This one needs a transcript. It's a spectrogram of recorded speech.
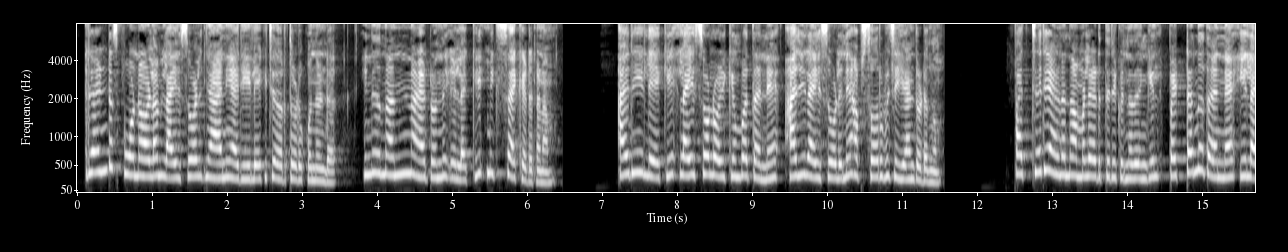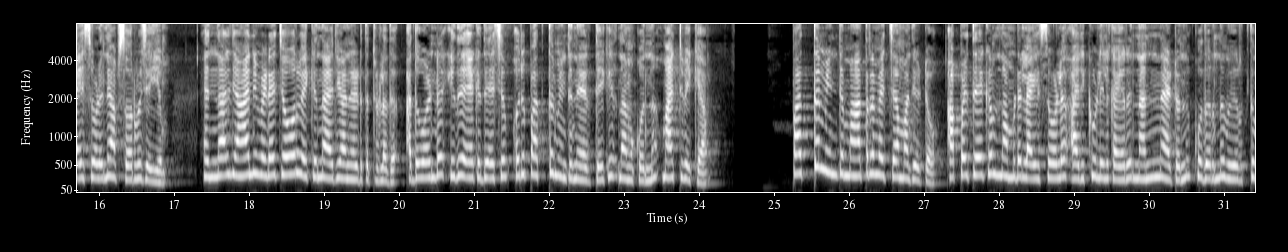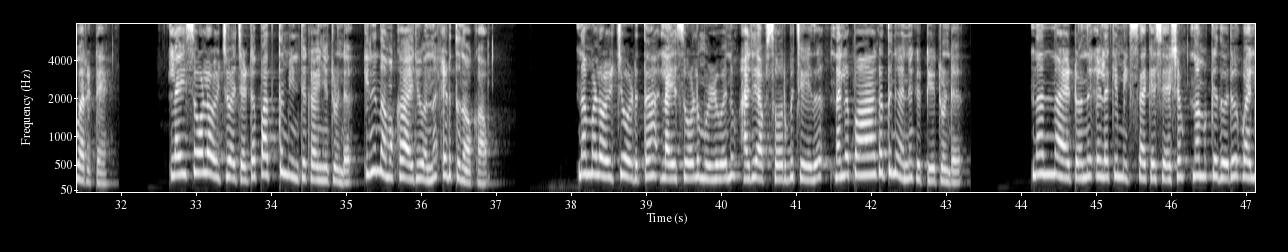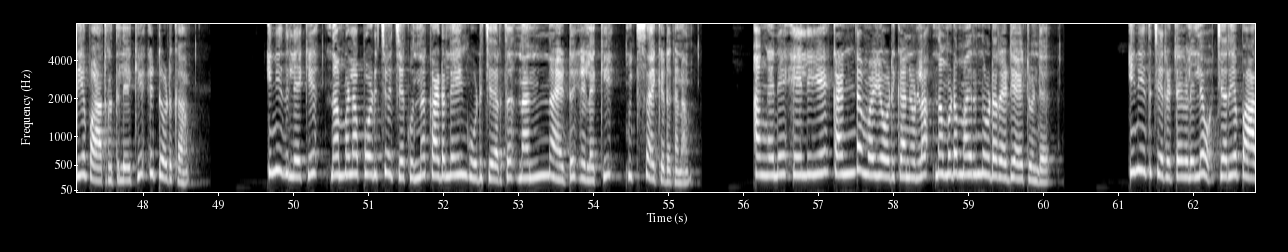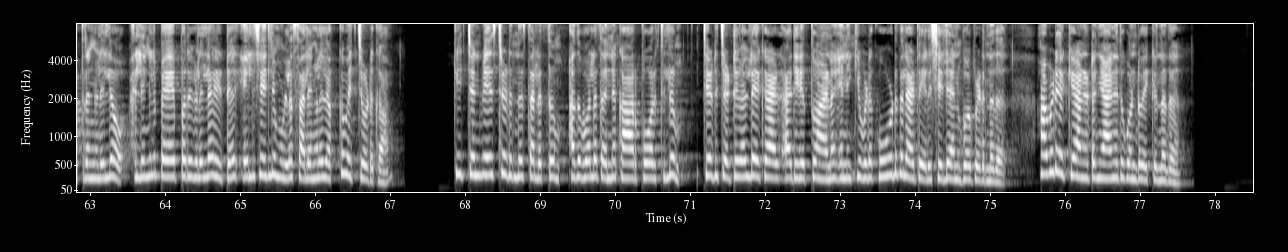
രണ്ട് സ്പൂണോളം ലൈസോൾ ഈ അരിയിലേക്ക് ചേർത്ത് കൊടുക്കുന്നുണ്ട്. ഇനി നന്നായിട്ടൊന്ന് ഇളക്കി മിക്സ് ആക്കി എടുക്കണം. അരിയിലേക്ക് ലൈസോൾ ഒഴിക്കുമ്പോൾ തന്നെ അരി ലൈസോളിനെ അബ്സോർബ് ചെയ്യാൻ തുടങ്ങും. പച്ചരിയാണ് നമ്മൾ എടുത്തിരിക്കുന്നതെങ്കിൽ പെട്ടെന്ന് തന്നെ ഈ ലൈസോളിനെ അബ്സോർബ് ചെയ്യും. എന്നാൽ ഞാനിവിടെ ചോറ് വെക്കുന്ന അരിയാണ് എടുത്തിട്ടുള്ളത്. അതുകൊണ്ട് ഇത് ഏകദേശം ഒരു പത്ത് മിനിറ്റ് നേരത്തേക്ക് നമുക്കൊന്ന് മാറ്റി മാറ്റിവെക്കാം പത്ത് മിനിറ്റ് മാത്രം വെച്ചാൽ മതി കേട്ടോ അപ്പോഴത്തേക്കും നമ്മുടെ ലൈസോൾ അരിക്കുള്ളിൽ കയറി നന്നായിട്ടൊന്ന് കുതിർന്ന് വീർത്ത് വരട്ടെ. ലൈസോൾ ഒഴിച്ചു വെച്ചിട്ട് പത്ത് മിനിറ്റ് കഴിഞ്ഞിട്ടുണ്ട്. ഇനി നമുക്ക് അരി ഒന്ന് എടുത്തു നോക്കാം. നമ്മൾ ഒഴിച്ചു കൊടുത്ത ലൈസോൾ മുഴുവനും അരി അബ്സോർബ് ചെയ്ത് നല്ല പാകത്തിന് തന്നെ കിട്ടിയിട്ടുണ്ട്. നന്നായിട്ടൊന്ന് ഇളക്കി മിക്സാക്കിയ ശേഷം നമുക്കിതൊരു വലിയ പാത്രത്തിലേക്ക് ഇട്ട് കൊടുക്കാം. ഇനി ഇതിലേക്ക് നമ്മൾ ആ പൊടിച്ചു വെച്ചേക്കുന്ന കടലയും കൂടി ചേർത്ത് നന്നായിട്ട് ഇളക്കി മിക്സാക്കി എടുക്കണം. അങ്ങനെ എലിയെ കണ്ടം വഴി ഓടിക്കാനുള്ള നമ്മുടെ മരുന്നിവിടെ റെഡി ആയിട്ടുണ്ട്. ഇനി ഇത് ചിരട്ടകളിലോ ചെറിയ പാത്രങ്ങളിലോ അല്ലെങ്കിൽ പേപ്പറുകളിലോ ഇട്ട് എലിശല്യമുള്ള സ്ഥലങ്ങളിലൊക്കെ വെച്ചു കൊടുക്കാം. കിച്ചൺ വേസ്റ്റ് ഇടുന്ന സ്ഥലത്തും അതുപോലെ തന്നെ കാർ പോർച്ചിലും ചെടിച്ചട്ടികളുടെയൊക്കെ അരികത്തുമാണ് എനിക്കിവിടെ കൂടുതലായിട്ട് എലിശല്യം അനുഭവപ്പെടുന്നത്. അവിടെയൊക്കെയാണ് കേട്ടോ ഞാനിത് കൊണ്ടുവയ്ക്കുന്നത്.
